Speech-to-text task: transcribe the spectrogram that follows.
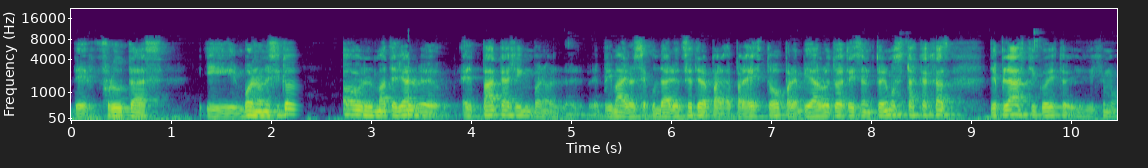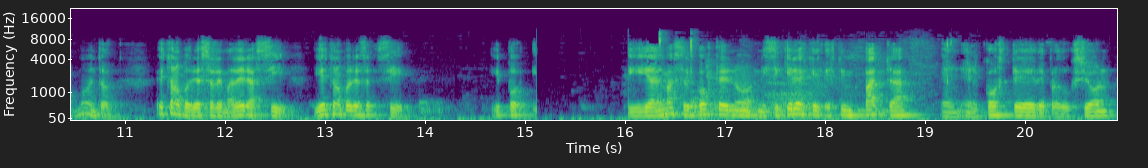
de frutas y bueno, necesito el material, eh, el packaging, bueno, el, primario, el secundario, etcétera, para, para esto, para enviarlo. Entonces te dicen, tenemos estas cajas de plástico y esto. Y dijimos, un momento, ¿esto no podría ser de madera? Sí. ¿Y esto no podría ser? Sí. Y, y además el coste no, ni siquiera es que esto impacta en, el coste de producción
